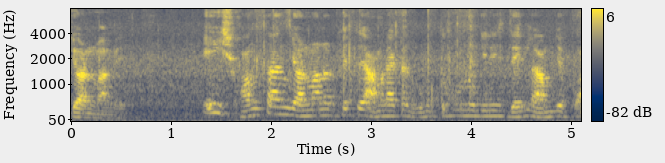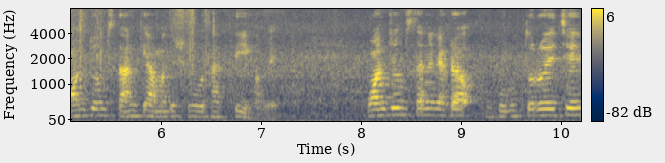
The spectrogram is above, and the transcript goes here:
জন্মাবে। এই সন্তান জন্মানোর ক্ষেত্রে আমরা একটা গুরুত্বপূর্ণ জিনিস দেখলাম যে পঞ্চম স্থানকে আমাদের শুভ থাকতেই হবে। পঞ্চম স্থানের একটা গুরুত্ব রয়েছে।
